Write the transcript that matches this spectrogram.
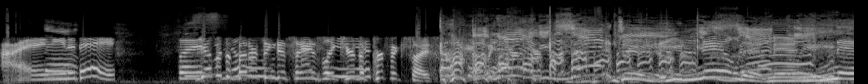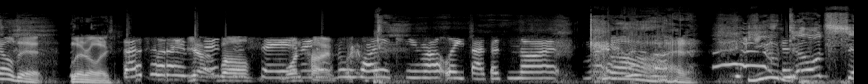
I need a day. But Yeah, but the no, better thing to say is like you're the perfect size. for me. Like, you're- Right, exactly. Dude, you nailed it, man. You nailed it. Literally. That's what I Yeah, meant well, to say, one and I don't know why it came out like that. That's not. My, God. You don't say.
